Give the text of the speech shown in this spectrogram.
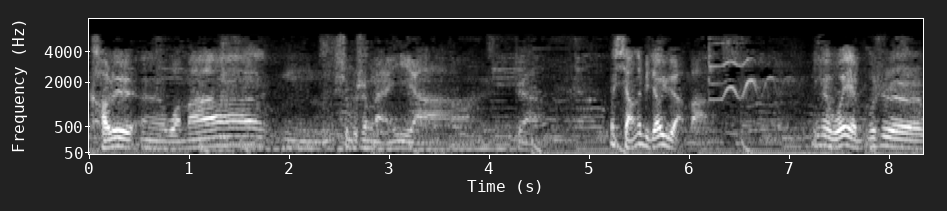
考虑嗯，我妈嗯是不是满意啊？对啊，我想的比较远吧。因为我也不是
